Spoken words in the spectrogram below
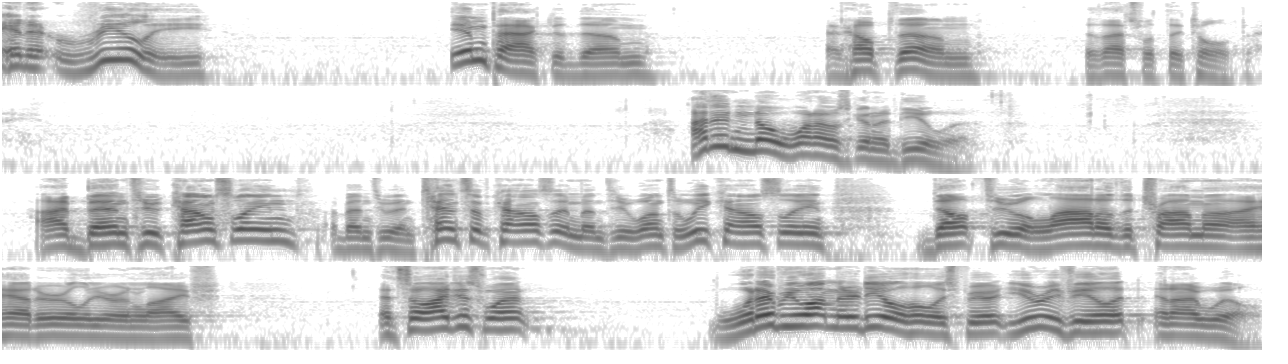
And it really impacted them and helped them, because that's what they told me. I didn't know what I was going to deal with. I've been through counseling, I've been through intensive counseling, I've been through once a week counseling, dealt through a lot of the trauma I had earlier in life. And so I just went, whatever you want me to deal with, Holy Spirit, you reveal it, and I will.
